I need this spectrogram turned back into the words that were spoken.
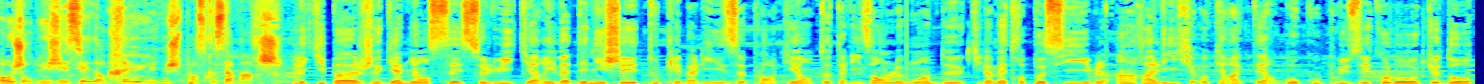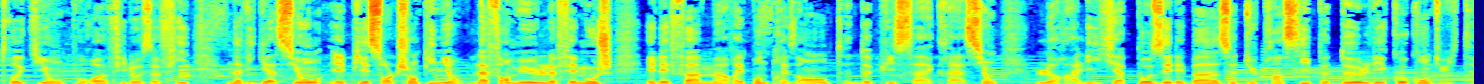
Aujourd'hui, j'ai essayé d'en créer une, je pense que ça marche. L'équipage gagnant, c'est celui qui arrive à dénicher toutes les balises planquées en totalisant le moins de kilomètres possible. Un rallye au caractère beaucoup plus écolo que d'autres qui ont pour philosophie navigation et pied sur le champignon. La formule fait mouche et les femmes répondent présentes. Depuis sa création, le rallye a posé les bases du principe de l'éco-conduite.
